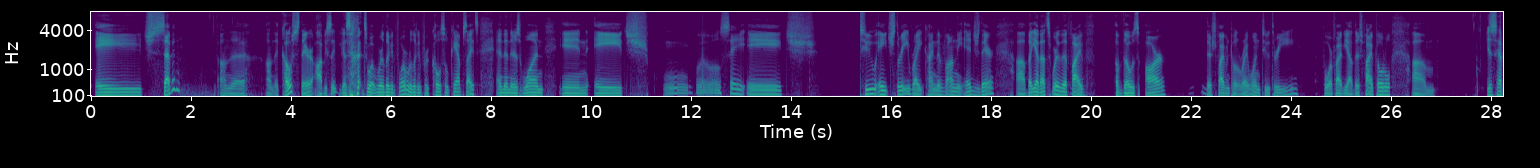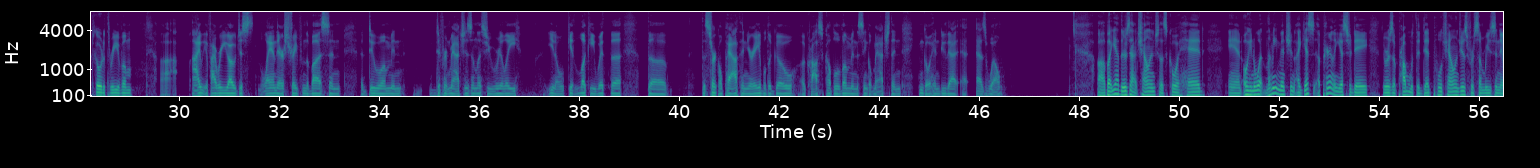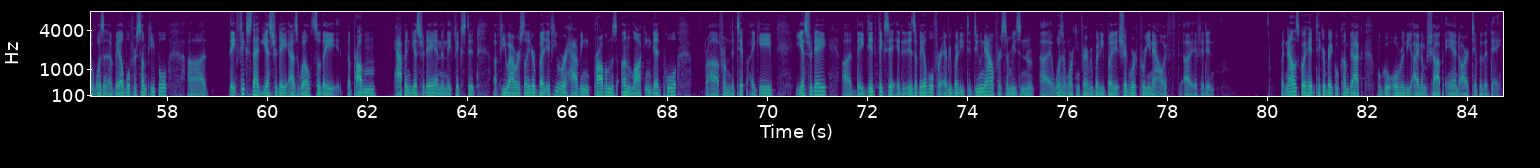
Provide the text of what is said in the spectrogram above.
H7 on the on the coast there, obviously, because that's what we're looking for. We're looking for coastal campsites, and then there's one in H. Mm, we'll say H two H three, right, kind of on the edge there. Uh, but yeah, that's where the five of those are. There's five in total, right? One, two, three, four, five. Yeah, there's five total. Um, you just have to go to three of them. Uh, I if I were you, I would just land there straight from the bus and do them in different matches, unless you really, you know, get lucky with the the the circle path and you're able to go across a couple of them in a single match. Then you can go ahead and do that as well. Uh, but yeah, there's that challenge. Let's go ahead and oh, you know what? Let me mention. I guess apparently yesterday there was a problem with the Deadpool challenges. For some reason, it wasn't available for some people. Uh, they fixed that yesterday as well. So they the problem happened yesterday and then they fixed it a few hours later. But if you were having problems unlocking Deadpool uh, from the tip I gave yesterday, uh, they did fix it. it. Is available for everybody to do now. For some reason, uh, it wasn't working for everybody, but it should work for you now if uh, if it didn't. But now let's go ahead, take a break. We'll come back. We'll go over the item shop and our tip of the day.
